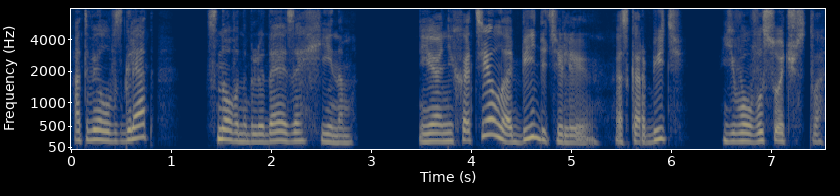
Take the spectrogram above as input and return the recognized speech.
отвел взгляд, снова наблюдая за Хином. «Я не хотела обидеть или оскорбить его высочество.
